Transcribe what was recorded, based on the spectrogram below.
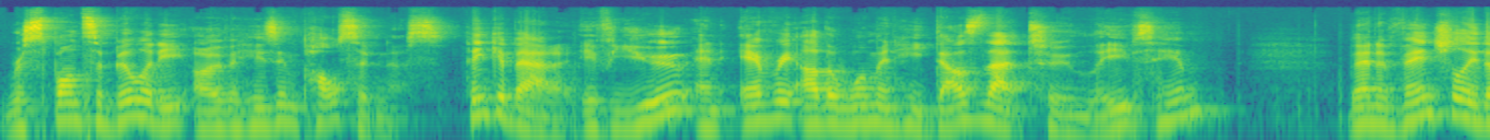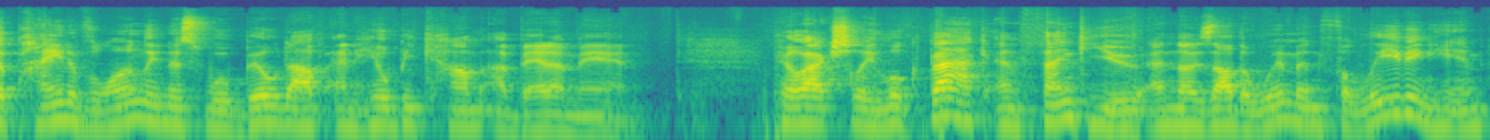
responsibility over his impulsiveness. Think about it. If you and every other woman he does that to leaves him, then eventually the pain of loneliness will build up and he'll become a better man. He'll actually look back and thank you and those other women for leaving him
